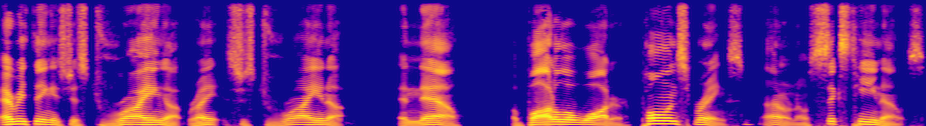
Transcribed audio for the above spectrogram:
everything is just drying up, right? It's just drying up. And now, a bottle of water, Poland Springs, I don't know, 16 ounce.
